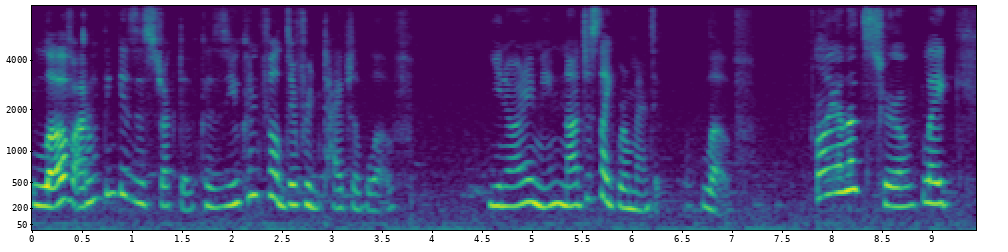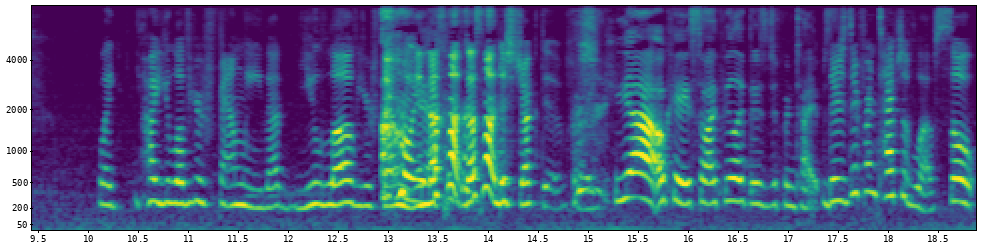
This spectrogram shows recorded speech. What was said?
love, I don't think is destructive because you can feel different types of love. You know what I mean? Not just like romantic love. oh yeah, that's true. Like like how you love your family, that you love your oh, family, Oh, and that's not that's not destructive. Like Yeah. Okay, so I feel like there's different types. there's different types of love. So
